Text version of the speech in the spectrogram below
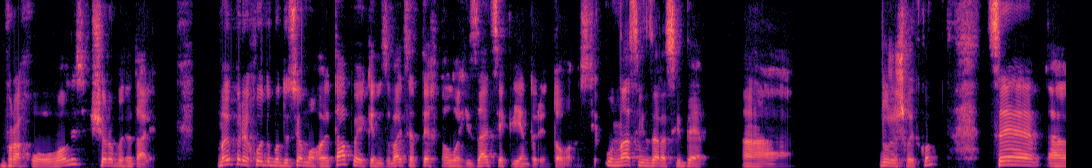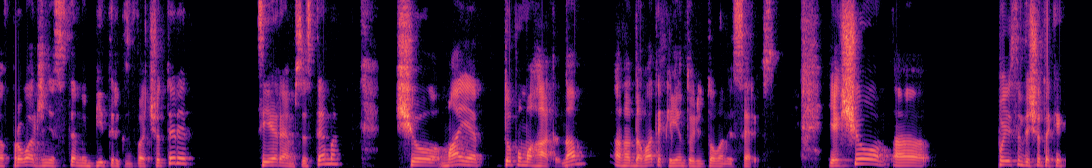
враховувались. Що робити далі? Ми переходимо до сьомого етапу, який називається технологізація клієнторієнтованості. У нас він зараз йде а, дуже швидко. Це а, впровадження системи Bittrex 24, crm система що має допомагати нам надавати клієнтоорієнтований сервіс. Якщо а, пояснити, що таке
